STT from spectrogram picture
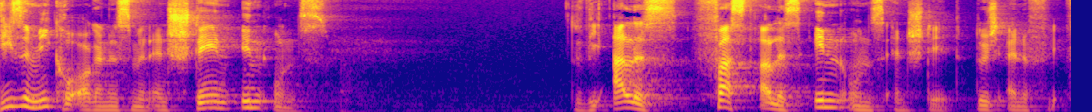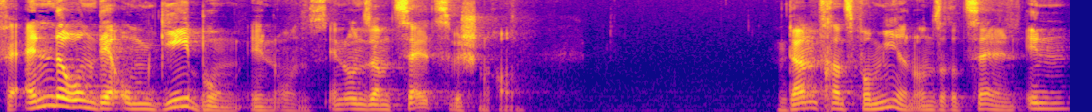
Diese Mikroorganismen entstehen in uns. Wie alles, fast alles in uns entsteht. Durch eine Veränderung der Umgebung in uns, in unserem Zellzwischenraum. Dann transformieren unsere Zellen in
